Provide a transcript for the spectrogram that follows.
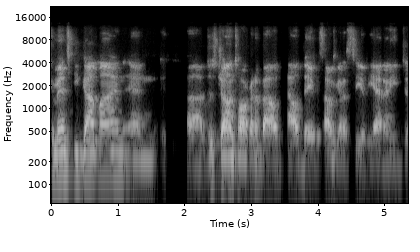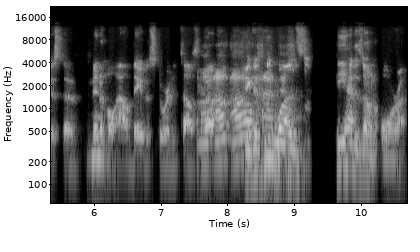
Kaminsky got mine, and uh, just John talking about Al Davis. I was gonna see if he had any just a minimal Al Davis story to tell us Uh, about Al- Al because he had this- was he had his own aura.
